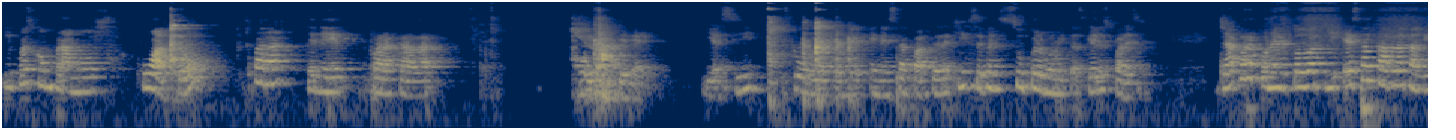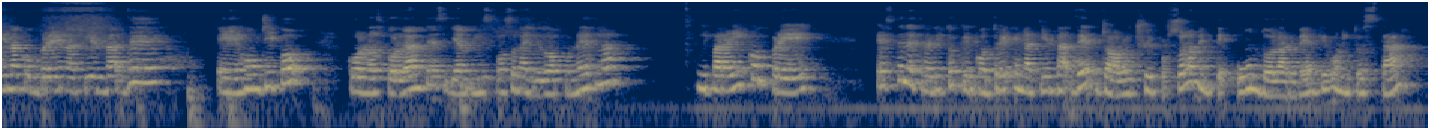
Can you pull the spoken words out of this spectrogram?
Y pues compramos cuatro para tener para cada colgante de ahí. Y así es como voy a poner en esta parte de aquí. Se ven súper bonitas. ¿Qué les parece? Ya para poner todo aquí, esta tabla también la compré en la tienda de eh, Home Depot con los colgantes. Ya mi esposo me ayudó a ponerla. Y para ahí compré este letrerito que encontré en la tienda de Dollar Tree por solamente un dólar. Vean qué bonito está.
